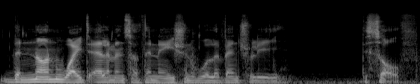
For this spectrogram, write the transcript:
the non white elements of the nation will eventually dissolve.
